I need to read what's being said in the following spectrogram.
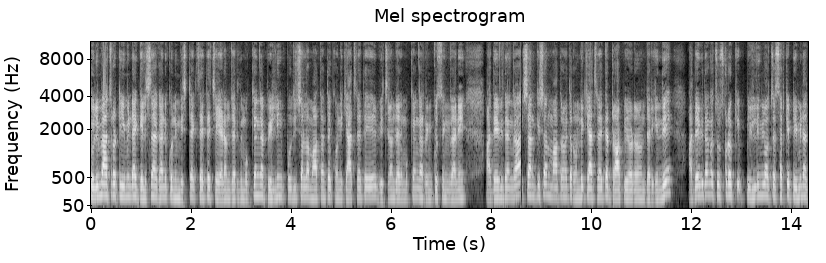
తొలి మ్యాచ్లో టీమిండియా గెలిచినా కానీ కొన్ని మిస్టేక్స్ అయితే చేయడం జరిగింది. ముఖ్యంగా ఫీల్డింగ్ పొజిషన్లో మాత్రం అయితే కొన్ని క్యాచ్లు అయితే విచ్చడం జరిగింది. ముఖ్యంగా రింకు సింగ్ కానీ అదేవిధంగా ఇషాన్ కిషాన్ మాత్రం అయితే రెండు క్యాచ్లు అయితే డ్రాప్ ఇవ్వడం జరిగింది. అదేవిధంగా చూసుకుంటే ఫీల్డింగ్లో వచ్చేసరికి టీమిండియా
